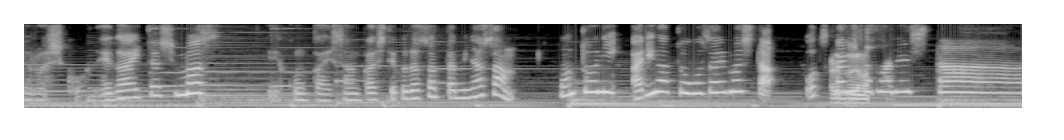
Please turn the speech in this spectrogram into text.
よろしくお願いいたします、え今回参加してくださった皆さん本当にありがとうございました。お疲れ様でした。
